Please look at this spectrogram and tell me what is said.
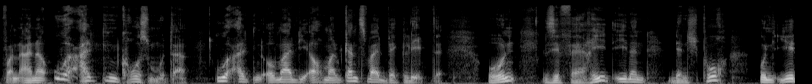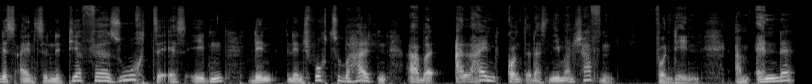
von einer uralten Großmutter, uralten Oma, die auch mal ganz weit weg lebte. Und sie verriet ihnen den Spruch, und jedes einzelne Tier versuchte es eben, den, den Spruch zu behalten. Aber allein konnte das niemand schaffen von denen. Am Ende,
